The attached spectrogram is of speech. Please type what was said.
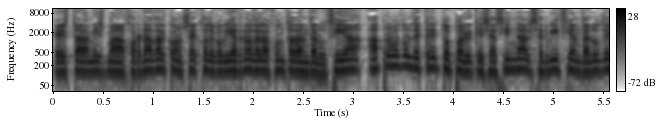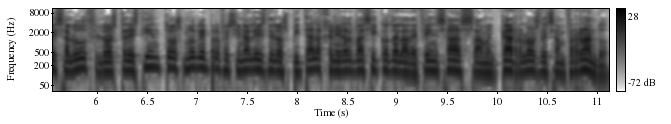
Esta misma jornada, el Consejo de Gobierno de la Junta de Andalucía ha aprobado el decreto por el que se asigna al Servicio Andaluz de Salud los 309 profesionales del Hospital General Básico de la Defensa San Carlos de San Fernando,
